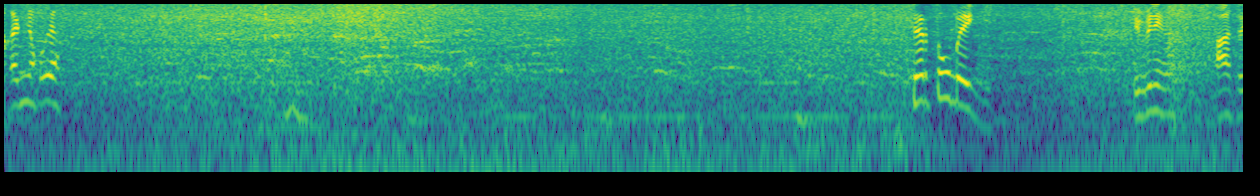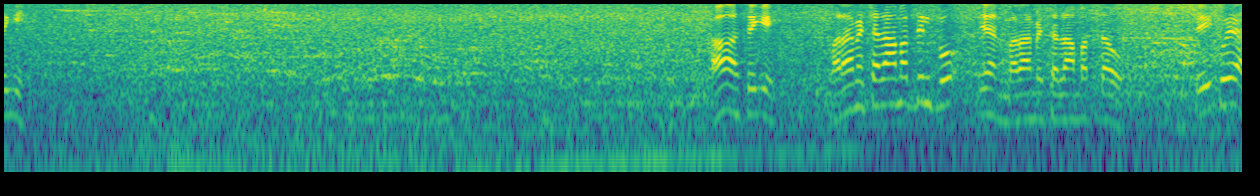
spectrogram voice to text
akin yan kuya. Sir, tubig. Ka? Ah, sige. Ah, sige. Maraming salamat din po. Yan, maraming salamat daw. Sige, kuya.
